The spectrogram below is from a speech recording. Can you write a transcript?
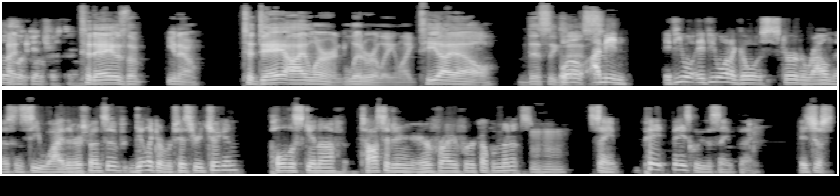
Does I- look interesting. today is the you know today I learned literally like TIL this exists. Well, I mean, if you if you want to go skirt around this and see why they're expensive, get like a rotisserie chicken, pull the skin off, toss it in your air fryer for a couple minutes. Mhm. Same, basically the same thing. It's just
